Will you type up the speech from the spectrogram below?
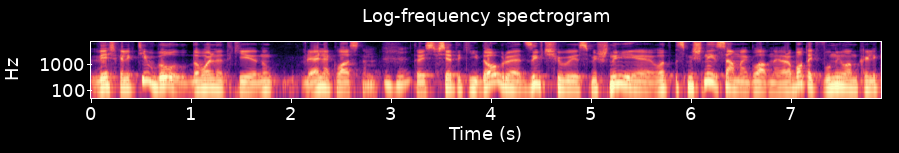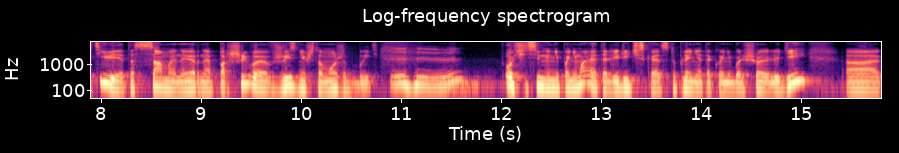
весь коллектив был довольно-таки, ну, реально классным. То есть все такие добрые, отзывчивые, смешные. Вот смешные самое главное. Работать в унылом коллективе это самое, наверное, паршивое в жизни, что может быть. Очень сильно не понимаю, это лирическое отступление такое небольшое людей, э,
